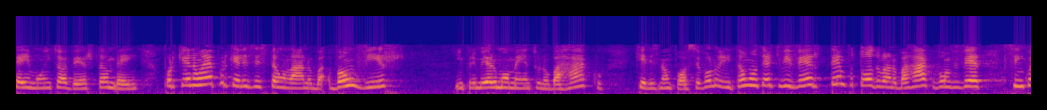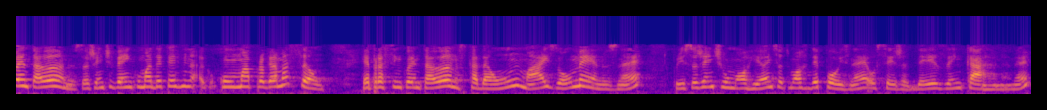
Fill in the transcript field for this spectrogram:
tem muito a ver também. Porque não é porque eles estão lá no vão vir em primeiro momento no barraco que eles não possam evoluir. Então vão ter que viver o tempo todo lá no barraco, vão viver 50 anos. A gente vem com uma determina com uma programação. É para 50 anos cada um, mais ou menos, né? Por isso a gente um morre antes, outro morre depois, né? Ou seja, desencarna, né?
